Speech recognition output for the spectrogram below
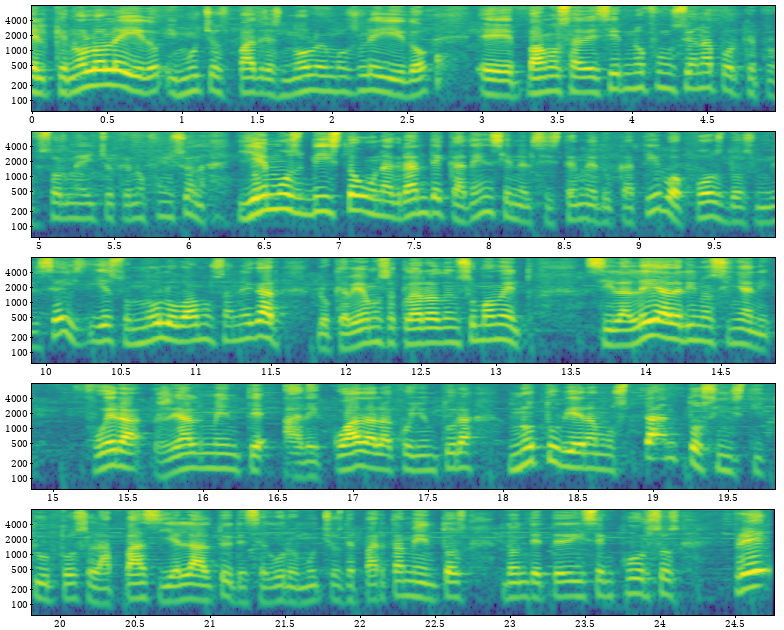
el que no lo ha leído, y muchos padres no lo hemos leído, eh, vamos a decir no funciona porque el profesor me ha dicho que no funciona. Y hemos visto una gran decadencia en el sistema educativo post-2006, y eso no lo vamos a negar, lo que habíamos aclarado en su momento. Si la ley Adelino Signani fuera realmente adecuada a la coyuntura, no tuviéramos tantos institutos, La Paz y El Alto, y de seguro muchos departamentos, donde te dicen cursos pre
